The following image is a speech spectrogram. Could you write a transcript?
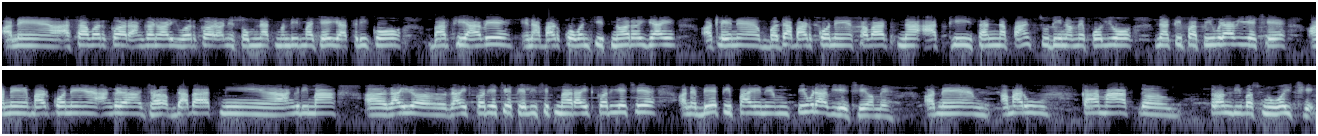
અને આશા વર્કર, આંગણવાડી વર્કર અને સોમનાથ મંદિરમાં જે યાત્રિકો બહારથી આવે, એના બાળકો વંચિત ન રહી જાય, એટલે એને બધા બાળકોને સવારના આઠથી સાંજના પાંચ સુધી અમે પોલિયોના ટીપા પીવડાવીએ છીએ અને બાળકોને આંગળા જ- ડાબા હાથની આંગળીમાં રાઈડ રાઈડ કરીએ છીએ ટેલિસીટમાં રાઈડ કરીએ છીએ અને બે ટીપા એને એમ પીવડાવીએ છીએ અમે. અને અમારું કામ આ ત્રણ દિવસનું હોય છે.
